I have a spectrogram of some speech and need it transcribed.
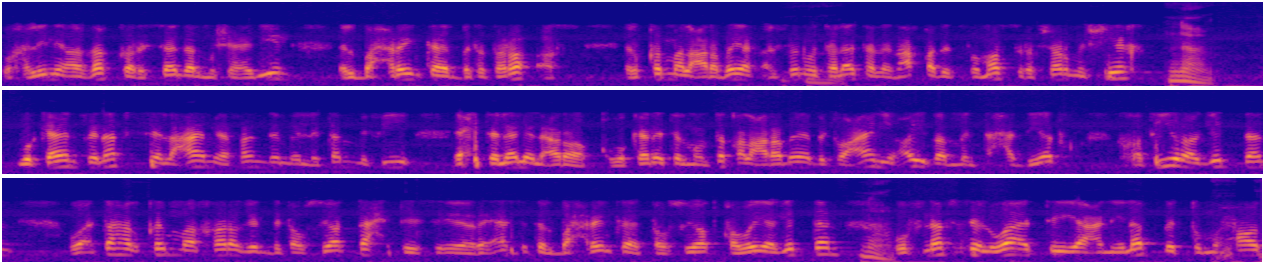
وخليني أذكر السادة المشاهدين البحرين كانت بتترأس القمة العربية في 2003 اللي انعقدت في مصر في شرم الشيخ. نعم. وكان في نفس العام يا فندم اللي تم فيه احتلال العراق. وكانت المنطقة العربية بتعاني أيضا من تحديات خطيرة جدا وقتها القمة خرجت بتوصيات تحت رئاسة البحرين كانت توصيات قوية جدا نعم. وفي نفس الوقت يعني لبت طموحات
